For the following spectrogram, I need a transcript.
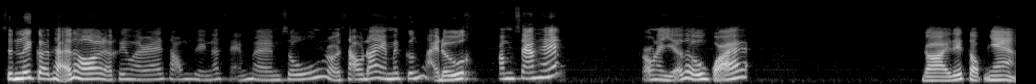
Sinh lý cơ thể thôi là khi mà ra xong thì nó sẽ mềm xuống rồi sau đó em mới cứng lại được. Không sao hết. Câu này dễ thương quá. Rồi, tiếp tục nha.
